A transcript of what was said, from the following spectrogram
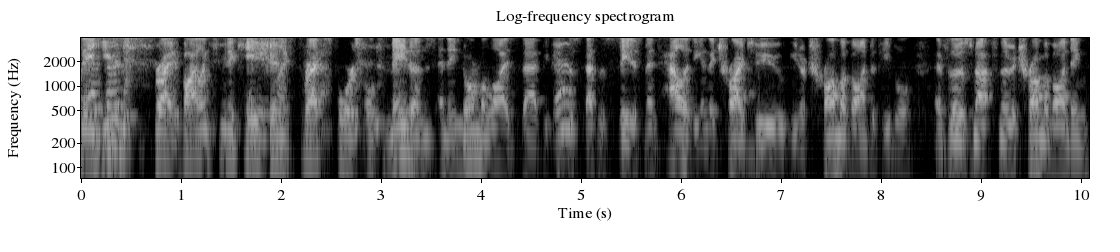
they and then- use right violent communication like, threats yeah. force ultimatums and they normalize that because Yes. that's a status mentality and they try Yeah. to you know trauma bond to people and for those not familiar with trauma bonding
